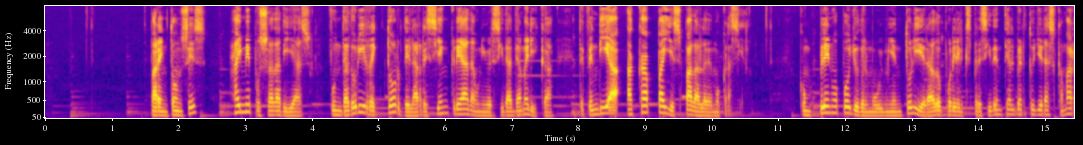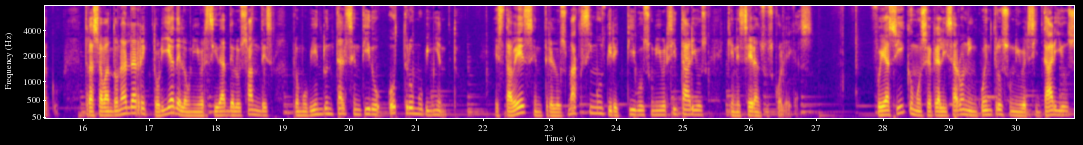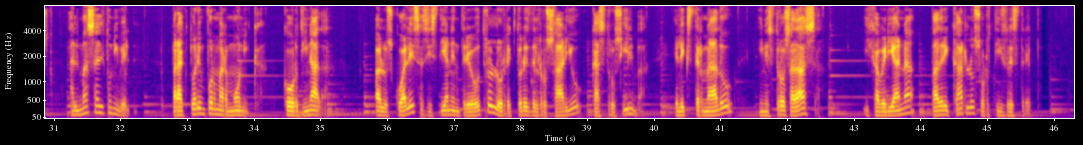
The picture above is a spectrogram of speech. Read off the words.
Para entonces, Jaime Posada Díaz, fundador y rector de la recién creada Universidad de América, defendía a capa y espada la democracia, con pleno apoyo del movimiento liderado por el expresidente Alberto Lleras Camargo, tras abandonar la rectoría de la Universidad de los Andes, promoviendo en tal sentido otro movimiento, esta vez entre los máximos directivos universitarios quienes eran sus colegas. Fue así como se realizaron encuentros universitarios al más alto nivel, para actuar en forma armónica, coordinada, a los cuales asistían entre otros los rectores del Rosario, Castro Silva, el externado Inestrosa Daza y Javeriana, Padre Carlos Ortiz Restrepo,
